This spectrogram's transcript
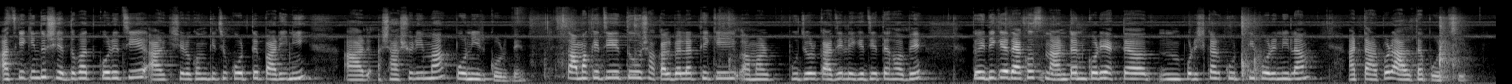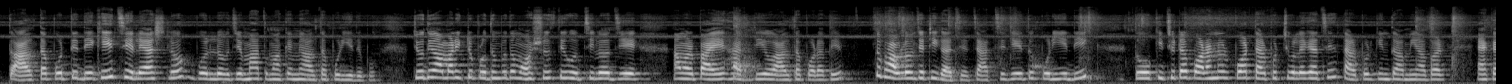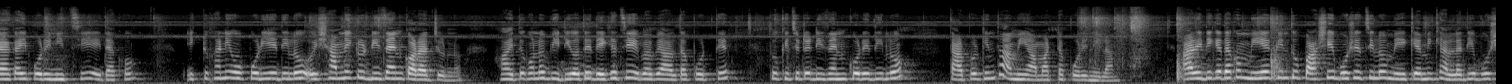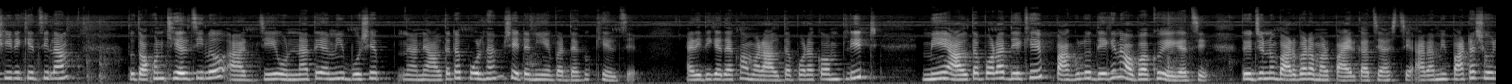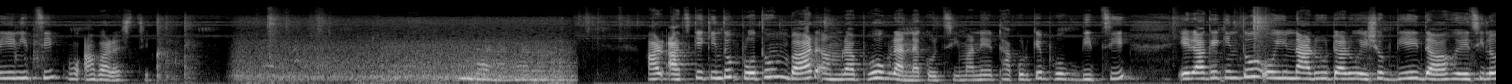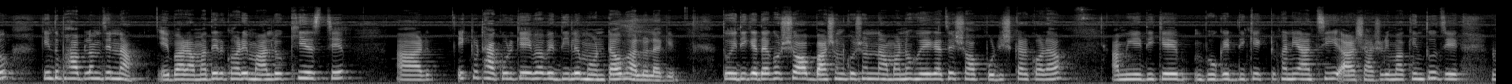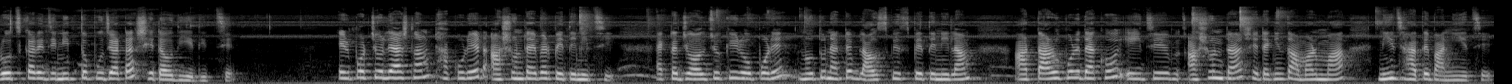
আজকে কিন্তু সেদ্ধ ভাত করেছি, আর সেরকম কিছু করতে পারিনি, আর শাশুড়ি মা পনির করবে। তো আমাকে যেহেতু সকালবেলার থেকেই আমার পুজোর কাজে লেগে যেতে হবে, তো এদিকে দেখো স্নান টান করে একটা পরিষ্কার কুর্তি পরে নিলাম, আর তারপর আলতা পরছি। তো আলতা পরতে দেখেই ছেলে আসলো, বলল যে, মা, তোমাকে আমি আলতা পরিয়ে দেবো। যদিও আমার একটু প্রথম প্রথম অস্বস্তি হচ্ছিল যে, আমার পায়ে হাত দিয়েও আলতা পরাবে। তো ভাবলাম যে, ঠিক আছে, চাচ্ছে যেহেতু পরিয়ে দিক। তো কিছুটা পরানোর পর তারপর চলে গেছে। তারপর কিন্তু আমি আবার একা একাই পরে নিচ্ছি, এই দেখো। একটুখানি ও পরিয়ে দিল ওই সামনে একটু ডিজাইন করার জন্য। হয়তো কোনো ভিডিওতে দেখেছি এভাবে আলতা পরতে। তো কিছুটা ডিজাইন করে দিল। তারপর কিন্তু আমি আমারটা পরে নিলাম। আর এদিকে দেখো মেয়ে কিন্তু পাশেই বসেছিল, মেয়েকে আমি খেলনা দিয়ে বসিয়ে রেখেছিলাম। তো তখন খেলছিল আর যে ওন্নাতে আমি বসে মানে আলতাটা পরলাম সেটা নিয়ে এবার দেখো খেলছে। আর এদিকে দেখো আমার আলতা পরা কমপ্লিট মেয়ে আলতা পরা দেখে, পাগুলো দেখে না অবাক হয়ে গেছে। তো এর জন্য বারবার আমার পায়ের কাছে আসছে। আর আমি পাটা সরিয়ে নিচ্ছি, ও আবার আসছে। আর আজকে কিন্তু প্রথমবার আমরা ভোগ রান্না করছি মানে ঠাকুরকে ভোগ দিচ্ছি। এর আগে কিন্তু ওই নাড়ু টাড়ু এসব দিয়েই দেওয়া হয়েছিল। কিন্তু ভাবলাম যে না, এবার আমাদের ঘরে মা লক্ষ্মী এসছে আর একটু ঠাকুরকে এইভাবে দিলে মনটাও ভালো লাগে। তো এইদিকে দেখো সব বাসন কোসন নামানো হয়ে গেছে, সব পরিষ্কার করা। আমি এদিকে ভোগের দিকে একটুখানি আছি আর শাশুড়ি মা কিন্তু যে রোজকারের যে নিত্য পূজাটা সেটাও দিয়ে দিচ্ছে। এরপর চলে আসলাম ঠাকুরের আসনটা এবার পেতে নিচ্ছি। একটা জলচকির ওপরে নতুন একটা ব্লাউজ পিস পেতে নিলাম। আর তার উপরে দেখো, এই যে আসনটা, সেটা কিন্তু আমার মা নিজ হাতে বানিয়েছে।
